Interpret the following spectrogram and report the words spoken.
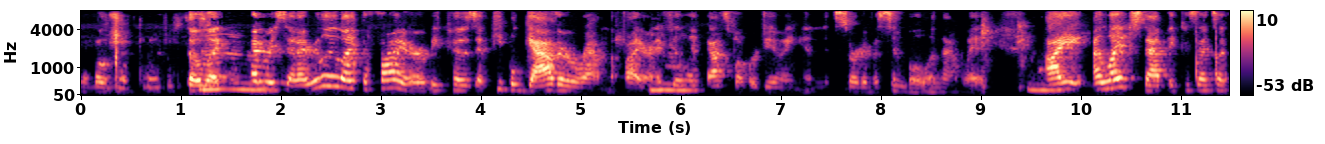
an emotion. Okay, can I just- So like Mm. Henry said, I really like the fire because if people gather around the fire and I feel Mhm. like that's what we're doing and it's sort of a symbol in that way. Mhm. I I liked that because that's a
